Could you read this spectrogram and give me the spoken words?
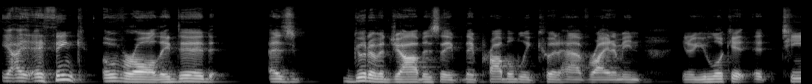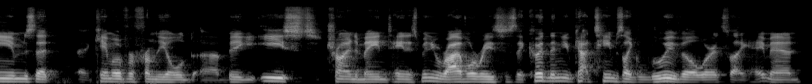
Yeah, I, I think overall they did as good of a job as they they probably could have. Right? I mean, you know, you look at, at teams that came over from the old uh, Big East, trying to maintain as many rivalries as they could. And then you've got teams like Louisville, where it's like, hey, man,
